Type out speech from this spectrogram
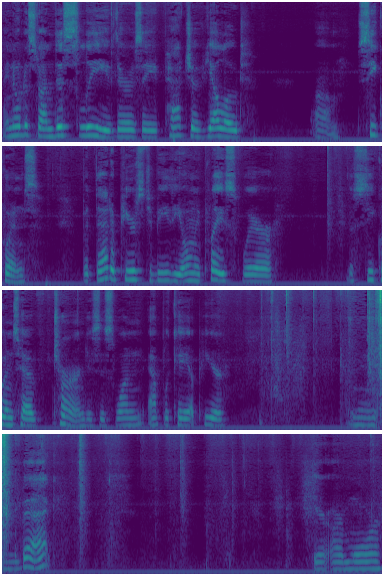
I noticed on this sleeve there is a patch of yellowed um, sequins, but that appears to be the only place where the sequins have turned, is this one applique up here. And then on the back, there are more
